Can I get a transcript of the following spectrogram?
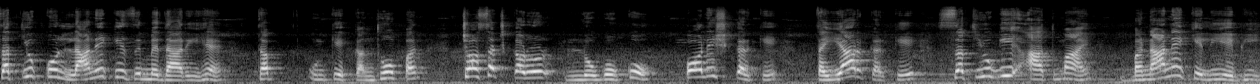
सतयुग को लाने की ज़िम्मेदारी है, तब उनके कंधों पर चौंसठ करोड़ लोगों को पॉलिश करके तैयार करके सतयुगी आत्माएँ बनाने के लिए भी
